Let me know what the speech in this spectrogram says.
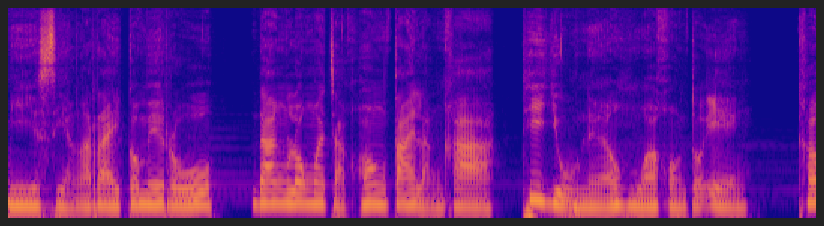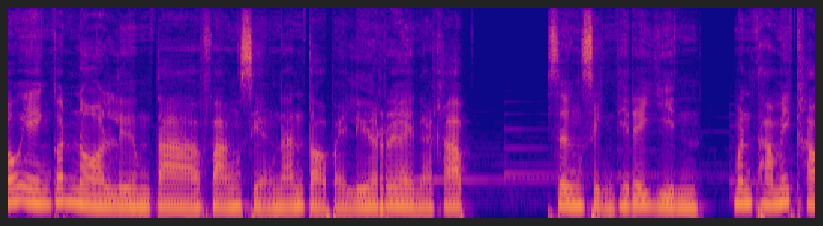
มีเสียงอะไรก็ไม่รู้ ดังลงมาจากห้องใต้หลังคาที่อยู่เหนือหัวของตัวเอง เขาเองก็นอนลืมตาฟังเสียงนั้นต่อไปเรื่อยๆนะครับ ซึ่งสิ่งที่ได้ยินมันทำให้เขา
